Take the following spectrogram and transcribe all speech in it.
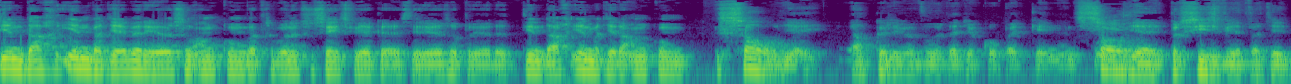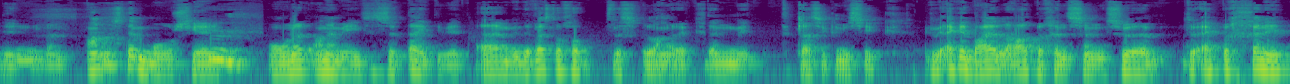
teen dag 1 wat jy by rehearsal aankom wat gewoonlik so 6 weke is die rehearsal periode teen dag 1 wat jy daar aankom sal jy elke liewe woord uit jou kop uit ken en sal jy presies weet wat jy doen want anders dan mors jy 100 ander mense se tyd jy weet. Ehm um, dit was tog 'n belangrik ding met klassieke musiek. Ek, het baie laat begin sing so toe ek begin het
